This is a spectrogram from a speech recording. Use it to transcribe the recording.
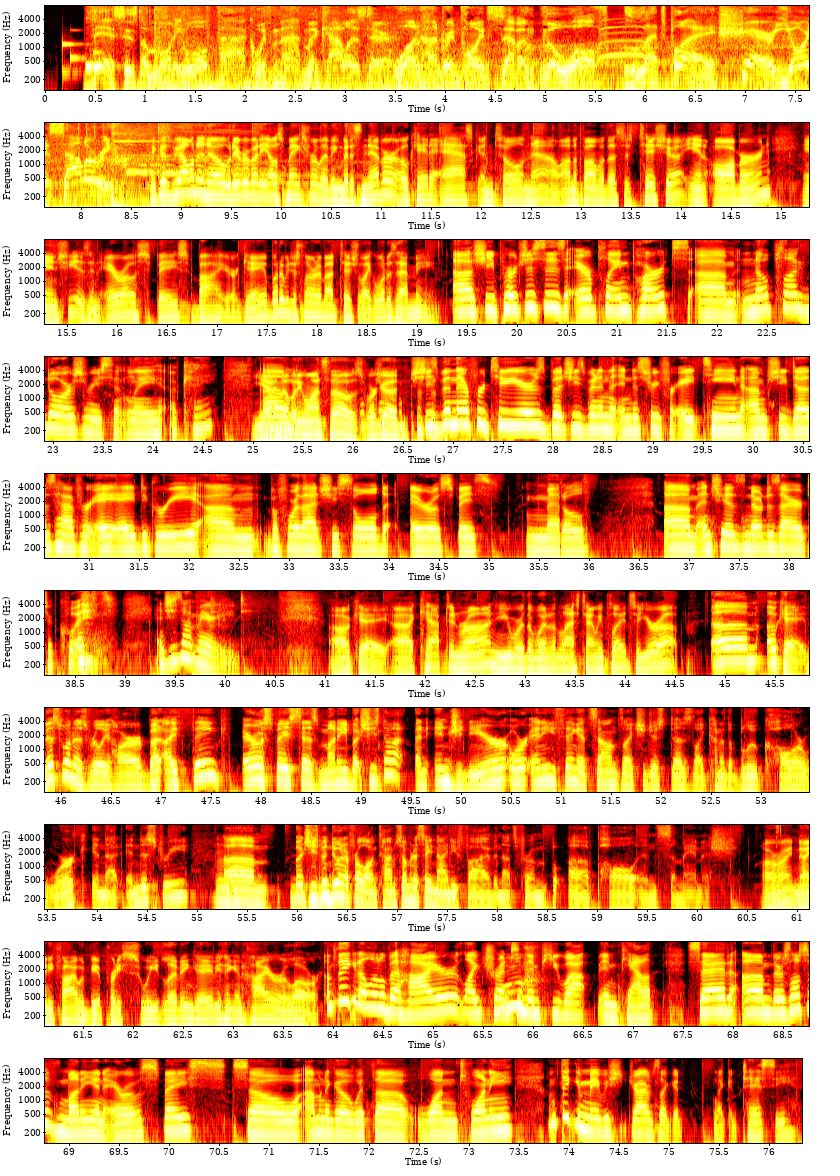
This is the Morning Wolf Pack with Matt McAllister. 100.7 The Wolf. Let's play Share Your Salary. Because we all want to know what everybody else makes for a living, but it's never okay to ask until now. On the phone with us is Tisha in Auburn, and she is an aerospace buyer. Gabe, what did we just learn about Tisha? Like, what does that mean? Uh, she purchases airplane parts. Um, no plug doors recently. Okay. Yeah, Um, nobody wants those. We're good. She's been there for two years, but she's been in the industry for 18. Um, she does have her AA degree. Um, before that, she sold aerospace metal. Um, and she has no desire to quit. And she's not married. Okay, uh, Captain Ron, you were the winner the last time we played, so you're up. Um, okay, this one is really hard, but I think aerospace says money, but she's not an engineer or anything. It sounds like she just does like kind of the blue collar work in that industry. Um, but she's been doing it for a long time, so I'm going to say 95, and that's from uh, Paul and Sammamish. All right, 95 would be a pretty sweet living, Gabe. You thinking higher or lower? I'm thinking a little bit higher, like Trenton and Puyallup, Puyallup said. Um, there's lots of money in aerospace, so I'm gonna go with uh 120. I'm thinking maybe she drives like a like a Tessie.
